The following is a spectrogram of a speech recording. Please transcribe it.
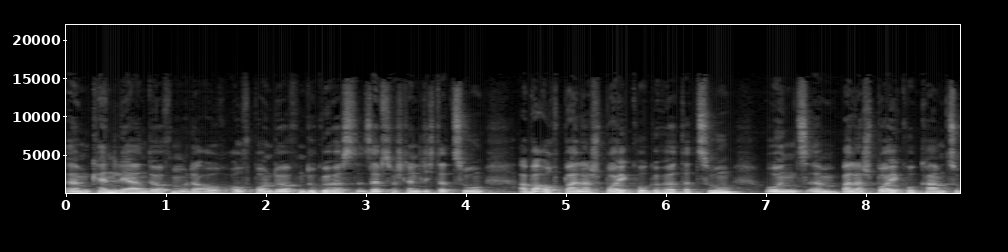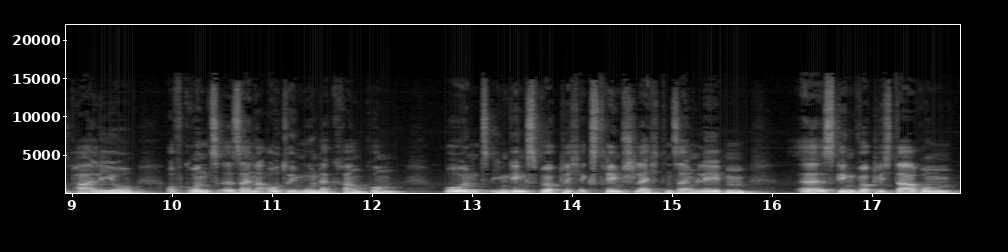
ähm, kennenlernen dürfen oder auch aufbauen dürfen. Du gehörst selbstverständlich dazu, aber auch Balasch Boyko gehört dazu. Und ähm, Balasch Boyko kam zu Paleo aufgrund äh, seiner Autoimmunerkrankung und ihm ging es wirklich extrem schlecht in seinem Leben. Äh, es ging wirklich darum,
